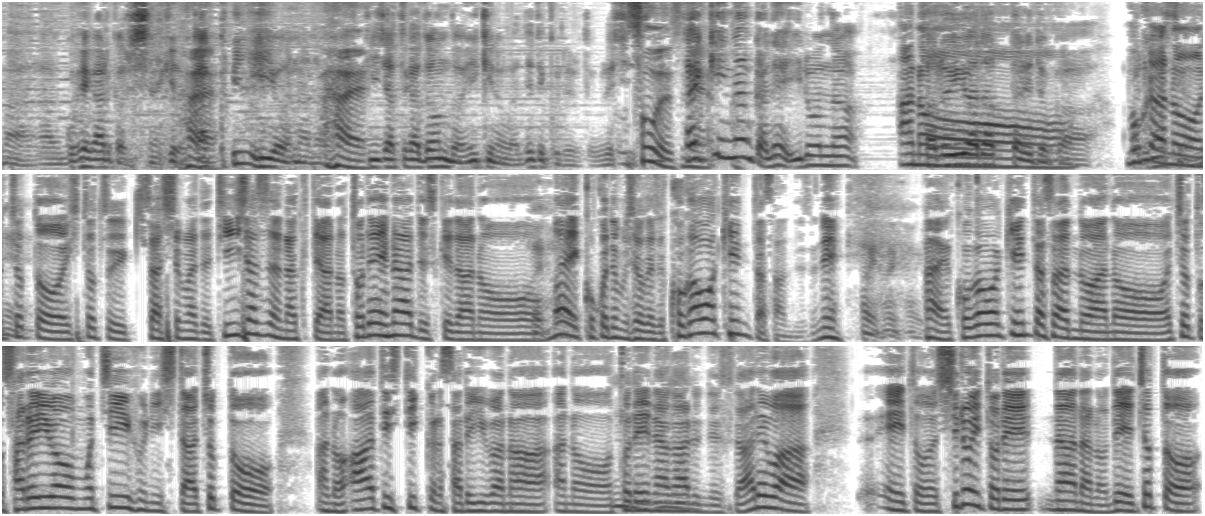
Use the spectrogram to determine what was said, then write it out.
まああ語弊があるかもしれないけど、はい。かっこいいようなの、はい。T シャツがどんどん息のが出てくれると嬉しいそうですね。最近なんかねいろんなあ軽岩だったりとか僕あの、ありますよねちょっと一つ着させてもらって、T シャツじゃなくて、あの、トレーナーですけど、あの、前ここでも紹介した小川健太さんですね。はいはいはい、はい。小川健太さんのあの、ちょっと猿岩をモチーフにした、ちょっと、あの、アーティスティックな猿岩の、あの、トレーナーがあるんですけど、あれは、えっ、と、白いトレーナーなので、ちょっと、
